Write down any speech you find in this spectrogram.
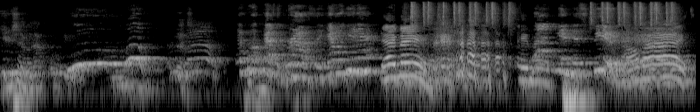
you shall not fulfill Woo, woo. the lust. And what Pastor Brown said, y'all hear that? Amen. Amen. Walk in the spirit, All right.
